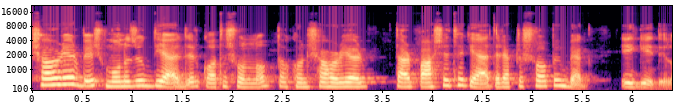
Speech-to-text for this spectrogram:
শহরিয়ার বেশ মনোযোগ দিয়ে আয়াতের কথা শুনলো। তখন শাহরিয়ার তার পাশে থেকে আয়াতের একটা শপিং ব্যাগ এগিয়ে দিল।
